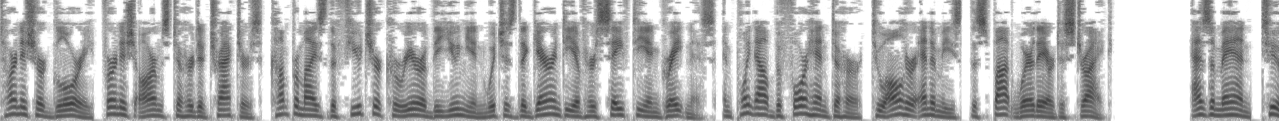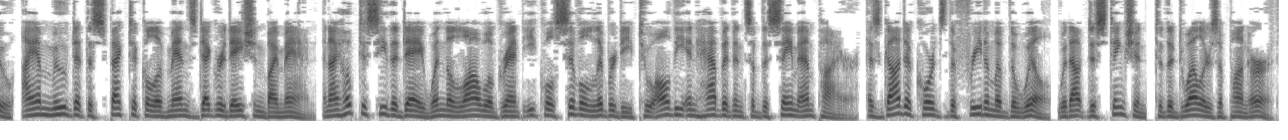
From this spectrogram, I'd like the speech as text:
tarnish her glory, furnish arms to her detractors, compromise the future career of the Union which is the guarantee of her safety and greatness, and point out beforehand to her, to all her enemies, the spot where they are to strike. As a man, too, I am moved at the spectacle of man's degradation by man, and I hope to see the day when the law will grant equal civil liberty to all the inhabitants of the same empire, as God accords the freedom of the will, without distinction, to the dwellers upon earth.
